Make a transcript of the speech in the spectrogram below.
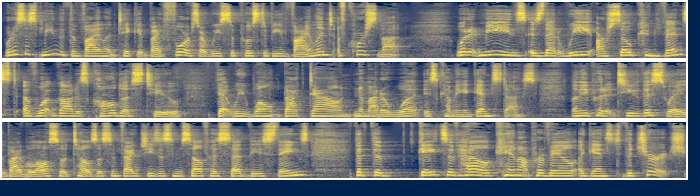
What does this mean that the violent take it by force? Are we supposed to be violent? Of course not. What it means is that we are so convinced of what God has called us to that we won't back down no matter what is coming against us. Let me put it to you this way the Bible also tells us, in fact, Jesus himself has said these things, that the gates of hell cannot prevail against the church.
